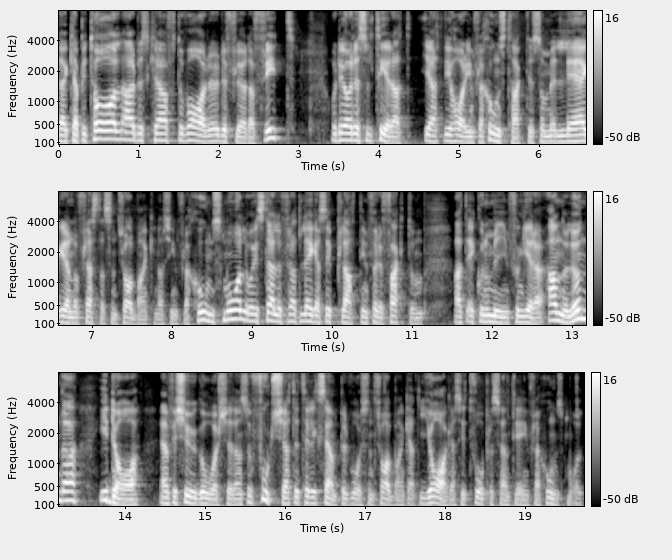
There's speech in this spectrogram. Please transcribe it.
Där kapital, arbetskraft och varor det flödar fritt. Och det har resulterat i att vi har inflationstakter som är lägre än de flesta centralbankernas inflationsmål. Och istället för att lägga sig platt inför det faktum att ekonomin fungerar annorlunda idag än för 20 år sedan så fortsätter till exempel vår centralbank att jaga sitt 2-procentiga inflationsmål.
